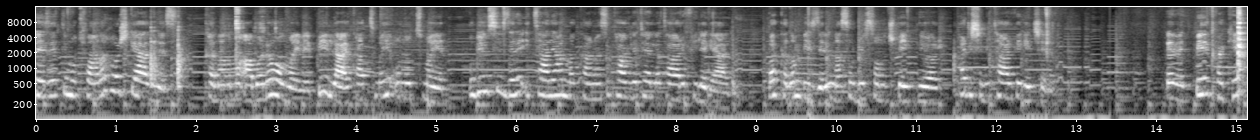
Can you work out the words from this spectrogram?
lezzetli mutfağına hoş geldiniz. Kanalıma abone olmayı ve bir like atmayı unutmayın. Bugün sizlere İtalyan makarnası tagliatelle tarifiyle geldim. Bakalım bizleri nasıl bir sonuç bekliyor. Hadi şimdi tarife geçelim. Evet, bir paket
